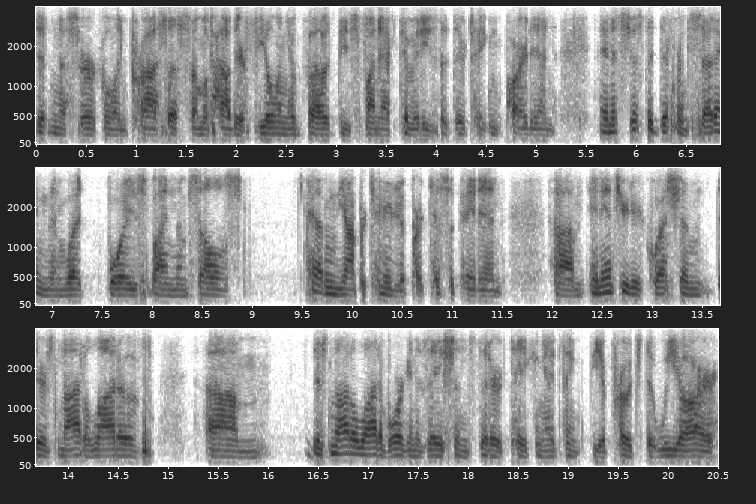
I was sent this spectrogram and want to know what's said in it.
sit in a circle and process some of how they're feeling about these fun activities that they're taking part in. And it's just a different setting than what boys find themselves having the opportunity to participate in. Um, in answer to your question, there's not a lot of um, there's not a lot of organizations that are taking, I think, the approach that we are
